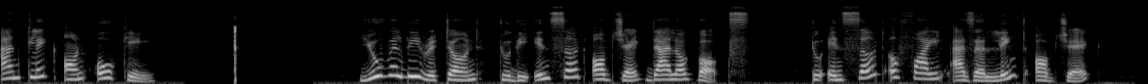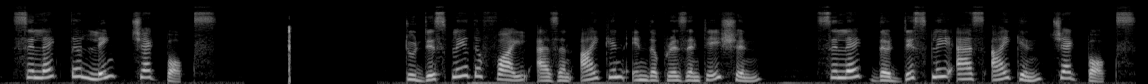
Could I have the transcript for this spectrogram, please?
and click on OK. You will be returned to the Insert Object dialog box. To insert a file as a linked object, select the Link checkbox. To display the file as an icon in the presentation, select the Display as Icon checkbox.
